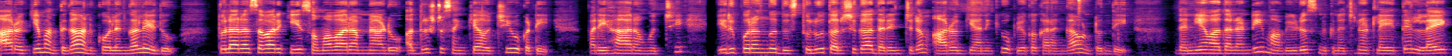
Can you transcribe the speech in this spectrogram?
ఆరోగ్యం అంతగా అనుకూలంగా లేదు. తులారాశి వారికి సోమవారం నాడు అదృష్ట సంఖ్య వచ్చి ఒకటి. పరిహారం వచ్చి ఇరుపు రంగు దుస్తులు తరచుగా ధరించడం ఆరోగ్యానికి ఉపయోగకరంగా ఉంటుంది. ధన్యవాదాలండి. మా వీడియోస్ మీకు నచ్చినట్లయితే లైక్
